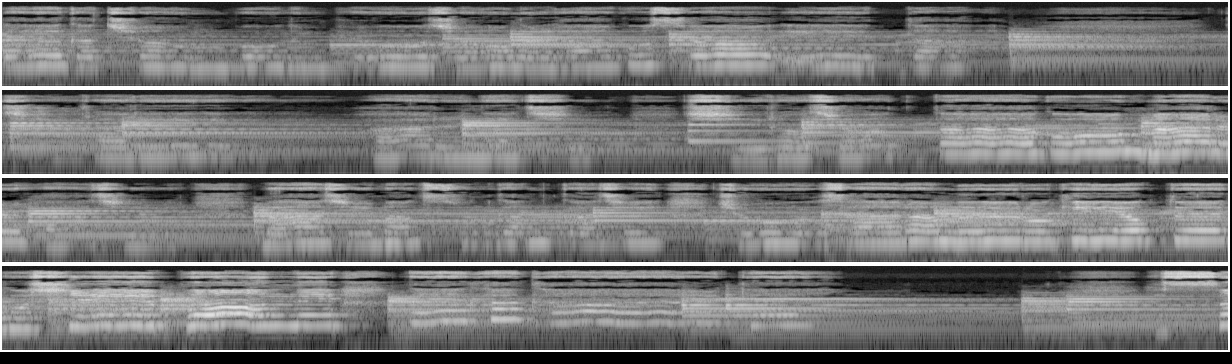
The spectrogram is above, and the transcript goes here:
내가 처음 보는 표정을 하고 서 있다. 차라리 화를 내지 싫어졌다고 말을 하지. 마지막 순간까지 좋은 사람으로 기억되고 싶었니? 내가 갈게. 있어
